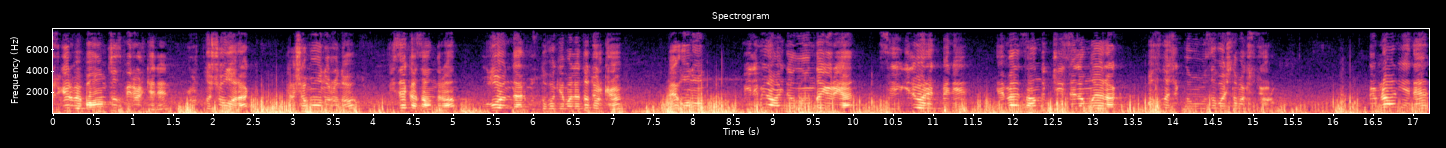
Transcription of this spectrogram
özgür ve bağımsız bir ülkenin yurttaşı olarak yaşama onurunu bize kazandıran Ulu Önder Mustafa Kemal Atatürk'ü ve onun bilimin aydınlığında yürüyen sevgili öğretmeni Emel Sandıkçı'yı selamlayarak basın açıklamamıza başlamak istiyorum. Ümraniye'de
